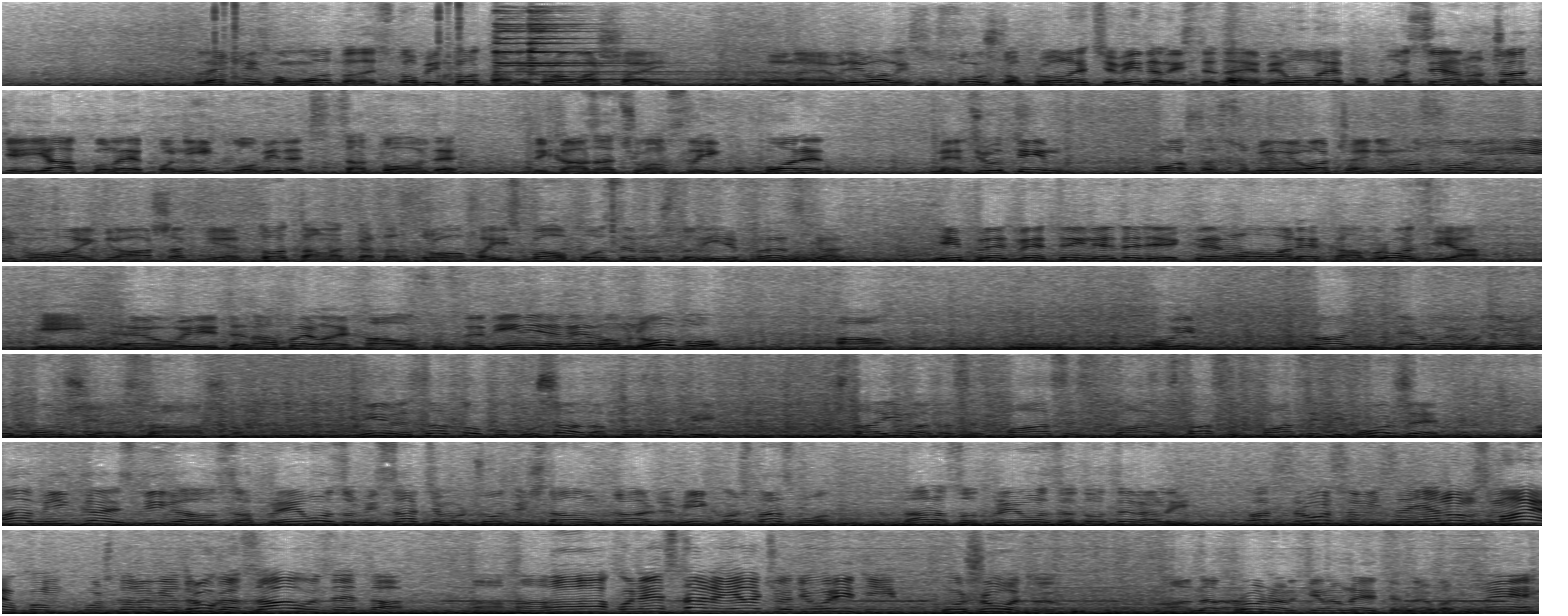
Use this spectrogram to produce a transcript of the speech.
Rekli smo mu odmah da će to biti totalni promašaj. E, najavljivali su sušno proleće, vidjeli ste da je bilo lepo posejano, čak je i jako lepo niklo, vidjet ćete sad to ovdje, prikazat ću vam sliku pored. Međutim, posle su bili očajni uslovi i ovaj grašak je totalna katastrofa, ispao posebno što nije prskan. I pre dve, tri nedelje je krenula ova neka ambrozija i evo vidite napravila je haos. U sredini je nema mnogo a u ovim krajnjim delovima njive do komšija je strašno. Mire sad to pokušava da pokupi šta ima da se spase, šta se spasiti može a Mika je stigao sa prevozom i sad ćemo čuti šta on kaže. Miko šta smo danas od prevoza doterali? Pa srušam i sa jednom zmajevkom pošto nam je druga zauzeta. Aha. A ako nestane ja ću odjuriti po žutu a na pronarke nam neće trebati. Ne.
